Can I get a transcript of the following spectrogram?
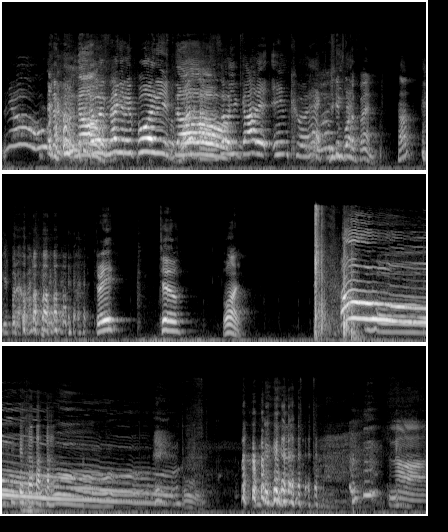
No! No. It was negative 40! No. So you got it incorrect. You get put a friend. Huh? You get put a friend. Three, two, one. Oh! nah.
